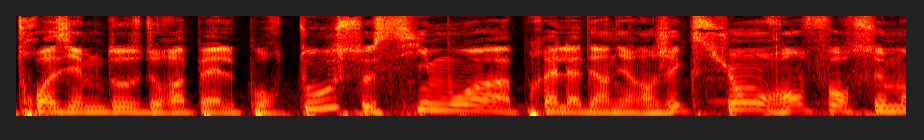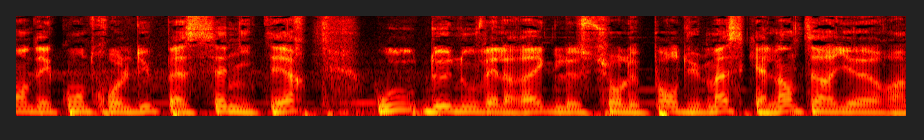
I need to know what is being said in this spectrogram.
Troisième dose de rappel pour tous, six mois après la dernière injection, renforcement des contrôles du pass sanitaire ou de nouvelles règles sur le port du masque à l'intérieur.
